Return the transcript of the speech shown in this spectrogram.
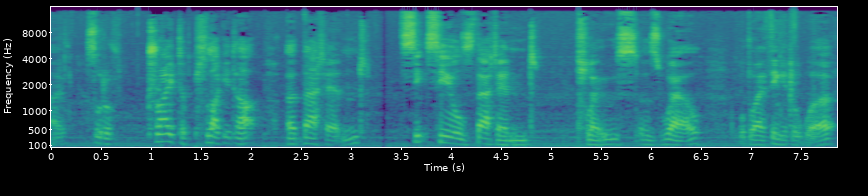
I've sort of tried to plug it up at that end. Se seals that end close as well, although I think it'll work.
